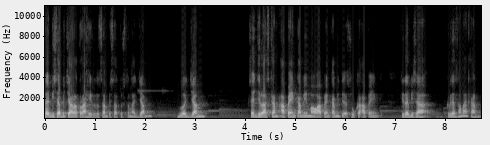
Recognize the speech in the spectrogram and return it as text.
Saya bisa bicara terakhir itu sampai satu setengah jam, dua jam. Saya jelaskan apa yang kami mau, apa yang kami tidak suka, apa yang kita bisa kerjasamakan.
